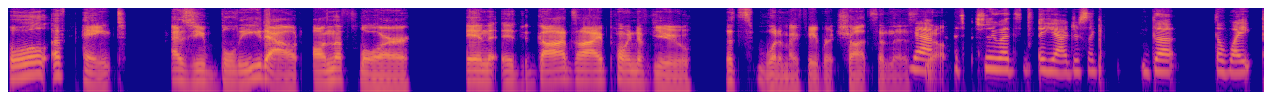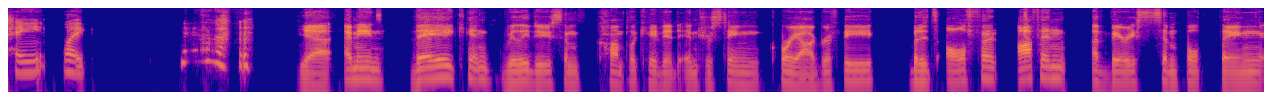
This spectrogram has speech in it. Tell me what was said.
pool of paint as you bleed out on the floor in a God's eye point of view. That's one of my favorite shots in this. you Yeah, know. especially with uh, yeah, just like the the white paint, like yeah. Yeah, I mean, they can really do some complicated, interesting choreography, but it's often often a very simple thing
